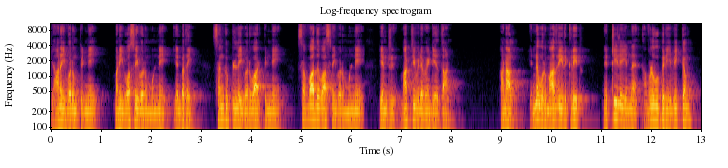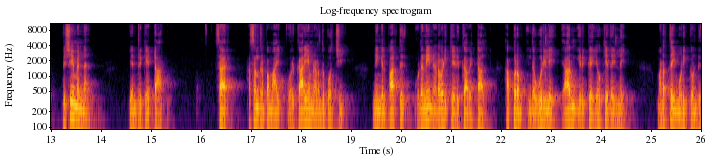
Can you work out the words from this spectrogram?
யானை வரும் பின்னே மணி ஓசை வரும் முன்னே என்பதை சங்கு பிள்ளை வருவார் பின்னே செவ்வாது வாசனை வரும் முன்னே என்று மாற்றிவிட வேண்டியதுதான். ஆனால் என்ன ஒரு மாதிரி இருக்கிறீர்? நெற்றியிலே என்ன அவ்வளவு பெரிய வீக்கம்? விஷயம் என்ன? என்று கேட்டார். சார் அசந்தர்ப்பமாய் ஒரு காரியம் நடந்து போச்சு. நீங்கள் பார்த்து உடனே நடவடிக்கை எடுக்காவிட்டால் அப்புறம் இந்த ஊரிலே யாரும் இருக்க யோக்கியதை இல்லை மடத்தை மூடிக்கொண்டு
